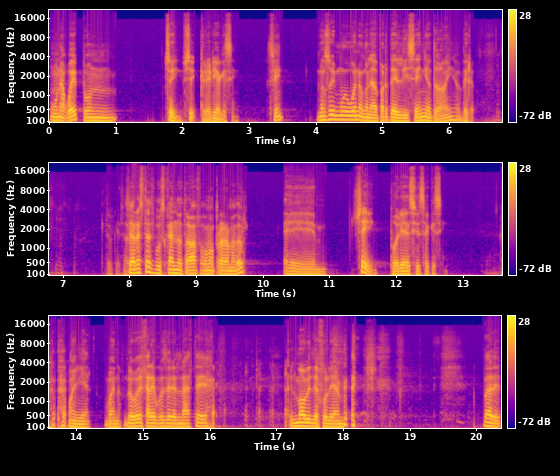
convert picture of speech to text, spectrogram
¿Una web? ¿Un...? Sí, sí, creería que sí. ¿Sí? No soy muy bueno con la parte del diseño todavía, pero creo que ahora estás buscando trabajo como programador. Em, sí, podría decirse que sí. Muy bien. Bueno, luego dejaremos el enlace. El móvil de Julián. Vale.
